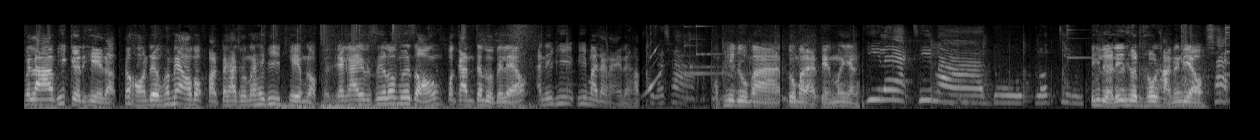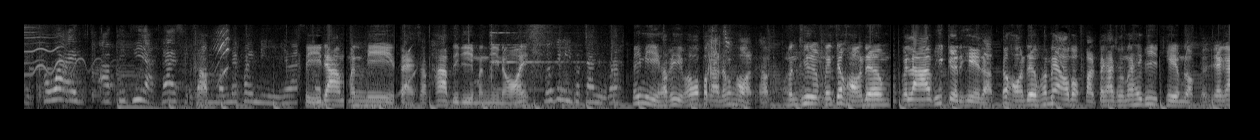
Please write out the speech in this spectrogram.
เวลาพี่เกิดเหตุอะเจ้าของเดิมเขาไม่เอาบัตรประชาชนมาให้พี่เคลมหรอกยังไงไปซื้อรถมือสองประกันจะหลุดไปแล้ว อันนี้พี่พี่มาจากไหนนะครับสุวชาของพี่ดูมาดูมาหลายเต็นท์บ้างยังที่แรกที่มาดูรถจริง ที่เหลือนี่เธอโทรถามอย่างเดียว ใช่ เพราะว่าไอ้อาร์ติที่อยากได้สีครับ ดำมันไม่ค่อยมีใช่ไหมสีดำมันมีแต่สภาพดีๆมันมีน้อย รถจะมีประกันอยู่ปะไม่มีครับพี่เพราะว่าประกันต้องถอดครับมันชื่อเป็นเจ้าของเดิมเวลาพี่เกิดเหตุอะเจ้าของเดิมเขาไม่เอาบัตรประชาชนมาให้พี่เคลมหรอกยังไง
